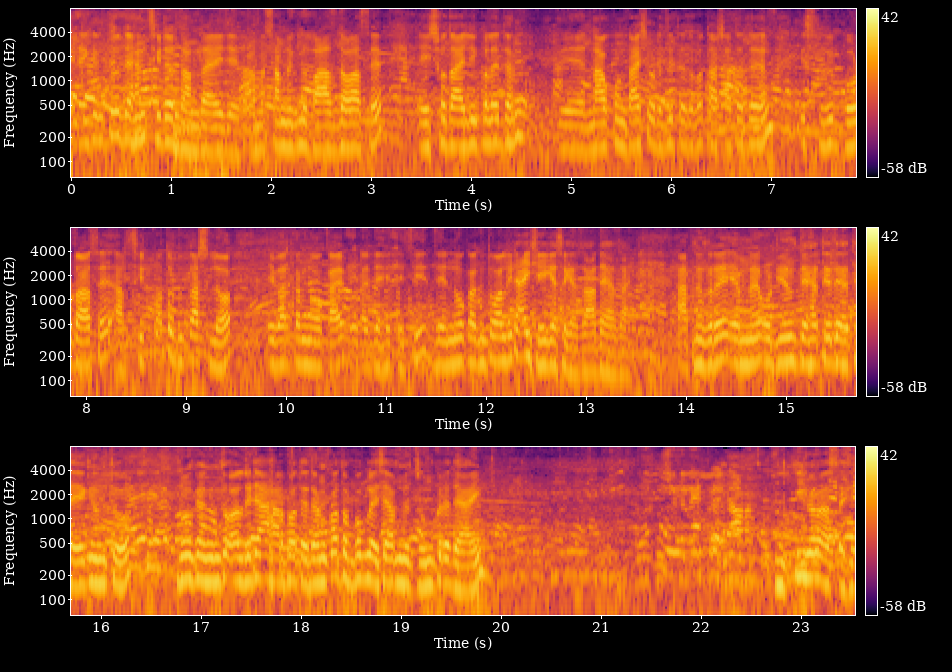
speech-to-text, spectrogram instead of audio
এটা কিন্তু দেখেন সিটের ঝান্ডা, এই যে আমার সামনে কিন্তু বাস দেওয়া আছে। এই সোদা আইলি কলে দেখেন নাও কোনটা আসে, ওটা জিতে যাব। তার সাথে দেখেন স্পিড বোর্ড আছে, আর সিট কতটুকু আসলো, এবারকার নৌকায় ওটা দেখাইতেছি, যে নৌকা কিন্তু অলরেডি আইসেই গেছে যা দেখা যায়। আপনাদের এমনি অডিয়েন্স দেখাতে দেখাতে কিন্তু নৌকা কিন্তু অলরেডি আহার পথে দেখেন কত বুক লাগছে আপনি জুম করে দেখাই। কীভাবে আসতেছে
